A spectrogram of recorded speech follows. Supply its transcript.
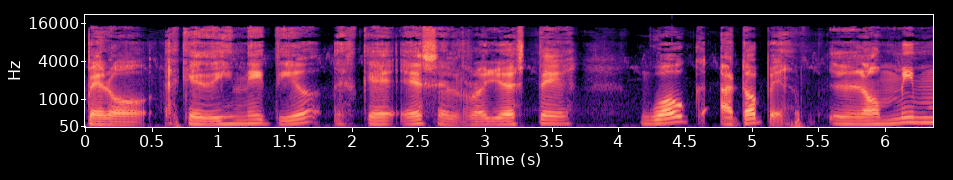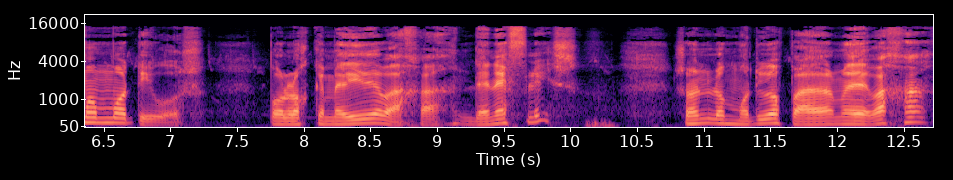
Pero es que Disney, tío, es que es el rollo este woke a tope. Los mismos motivos por los que me di de baja de Netflix son los motivos para darme de baja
